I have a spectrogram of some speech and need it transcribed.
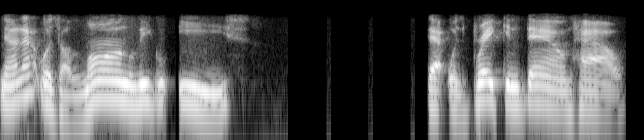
Now, that was a long legal ease that was breaking down how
